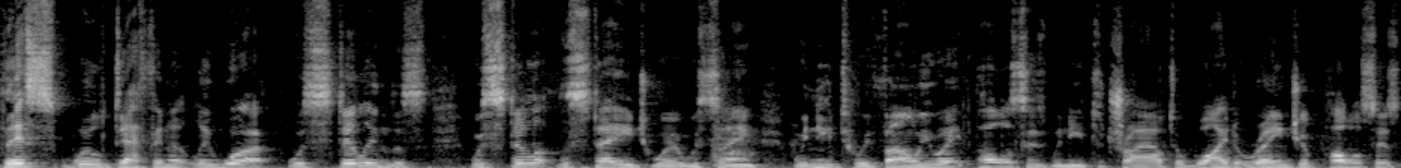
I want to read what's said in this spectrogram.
this will definitely work. We're still in this. We're still at the stage where we're saying we need to evaluate policies. We need to try out a wider range of policies,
